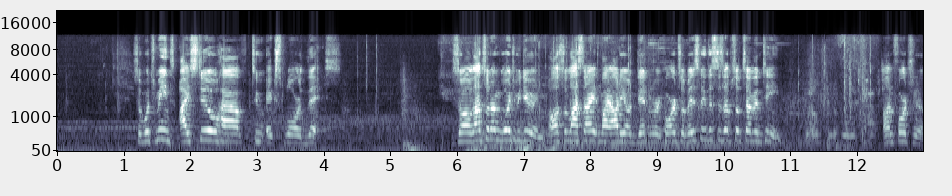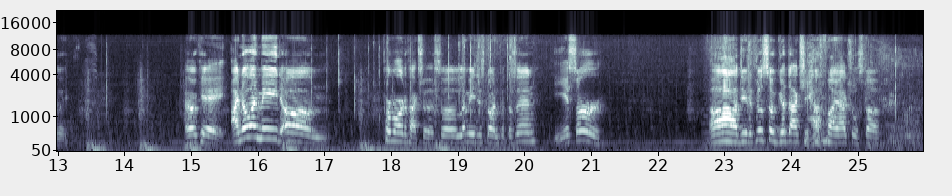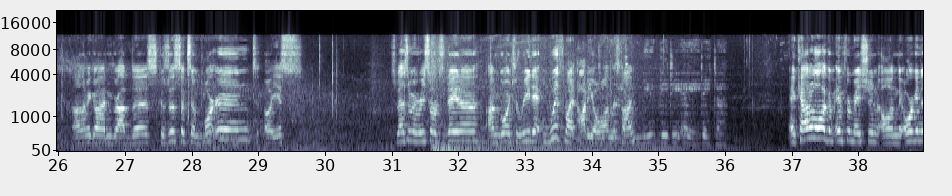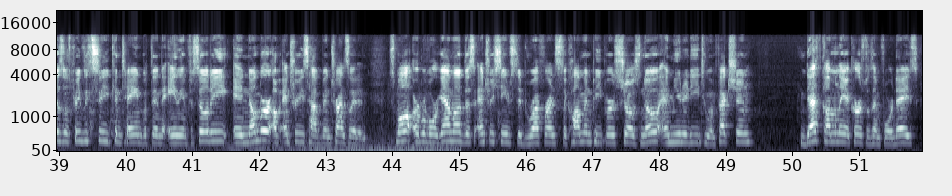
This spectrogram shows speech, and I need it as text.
So which means I still have to explore this. So that's what I'm going to be doing. Also last night my audio didn't record. So basically this is episode 17. Welcome. Unfortunately. Okay. I know I made um purple artifacts for this. So let me just go ahead and put this in. Yes, sir. Ah, dude, it feels so good to actually have my actual stuff. Uh, let me go ahead and grab this, because this looks important. Oh, yes. Specimen resource data. I'm going to read it with my audio on this time. New PDA data. A catalog of information on the organisms previously contained within the alien facility. A number of entries have been translated. Small herbivore gamma. This entry seems to reference the common peepers. Shows no immunity to infection. Death commonly occurs within four days.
